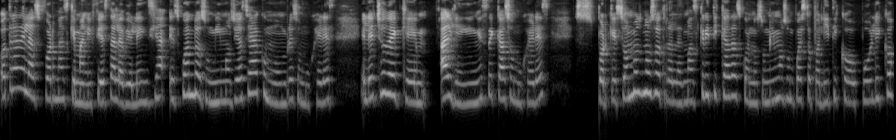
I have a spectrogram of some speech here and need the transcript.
Otra de las formas que manifiesta la violencia es cuando asumimos, ya sea como hombres o mujeres, el hecho de que alguien, en este caso mujeres, porque somos nosotras las más criticadas cuando asumimos un puesto político o público,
